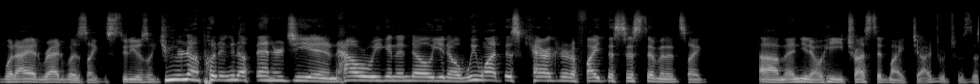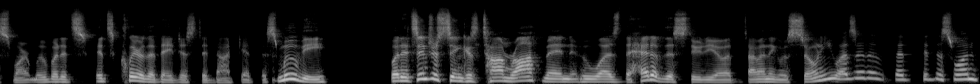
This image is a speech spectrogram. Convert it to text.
what I had read was like the studio's like, "You're not putting enough energy in. How are we going to know? You know, we want this character to fight the system." And it's like, um, and you know, he trusted Mike Judge, which was the smart move. But it's it's clear that they just did not get this movie. But it's interesting because Tom Rothman, who was the head of this studio at the time, I think it was Sony, was it uh, that did this one?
